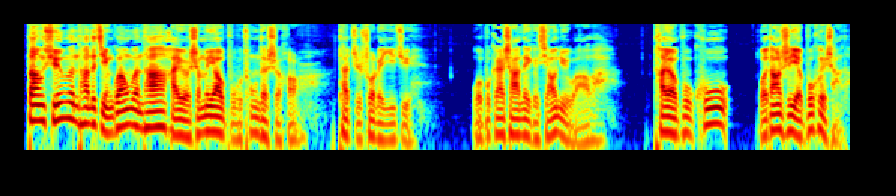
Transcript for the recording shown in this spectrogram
当询问他的警官问他还有什么要补充的时候，他只说了一句：“我不该杀那个小女娃娃，她要不哭，我当时也不会杀她。”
